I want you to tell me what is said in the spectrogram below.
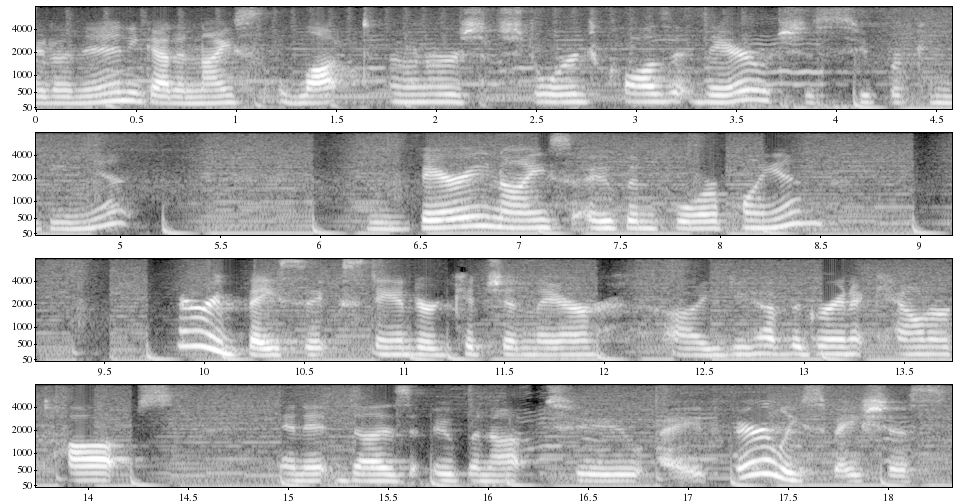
Right on in. You got a nice locked owner's storage closet there, which is super convenient. Very nice open floor plan very basic standard kitchen there. Uh, you do have the granite countertops and it does open up to a fairly spacious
